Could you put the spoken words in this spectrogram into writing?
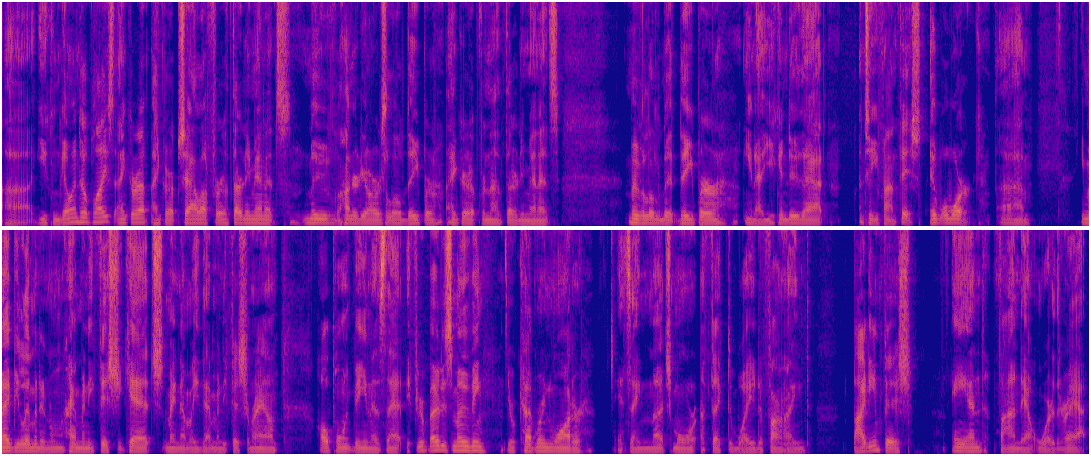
Uh, you can go into a place, anchor up, anchor up shallow for 30 minutes, move 100 yards a little deeper, anchor up for another 30 minutes, move a little bit deeper. You know, you can do that until you find fish. It will work. Um, you may be limited on how many fish you catch, may not be that many fish around. Whole point being is that if your boat is moving, you're covering water, it's a much more effective way to find biting fish and find out where they're at.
